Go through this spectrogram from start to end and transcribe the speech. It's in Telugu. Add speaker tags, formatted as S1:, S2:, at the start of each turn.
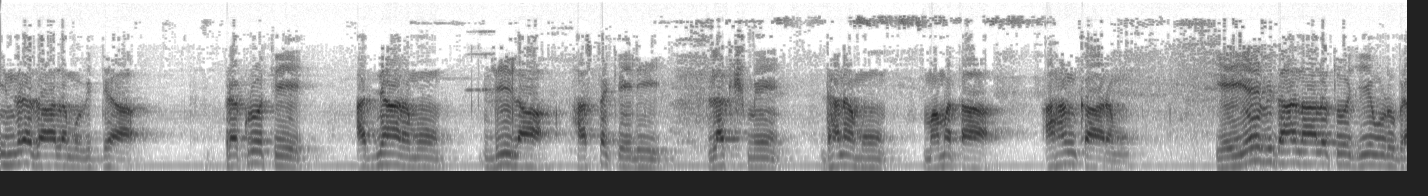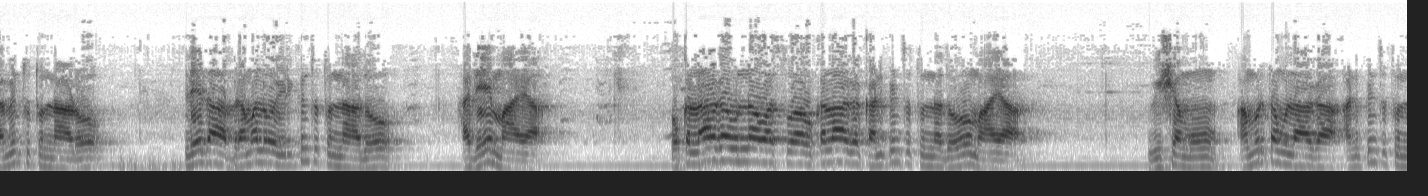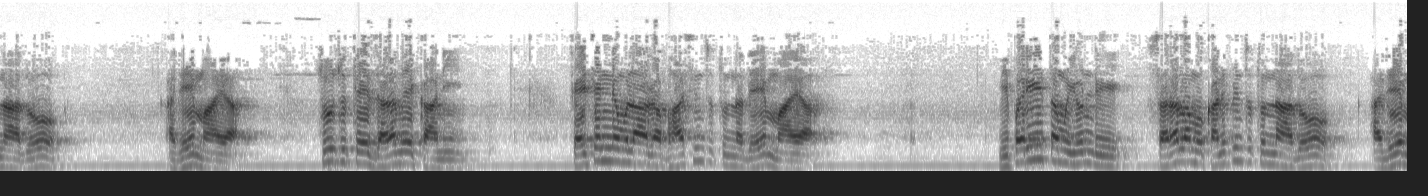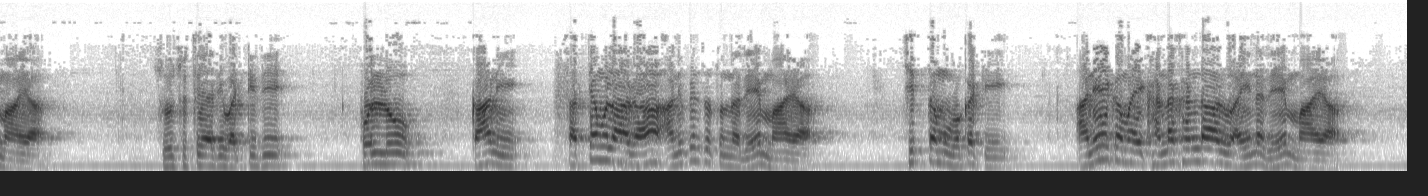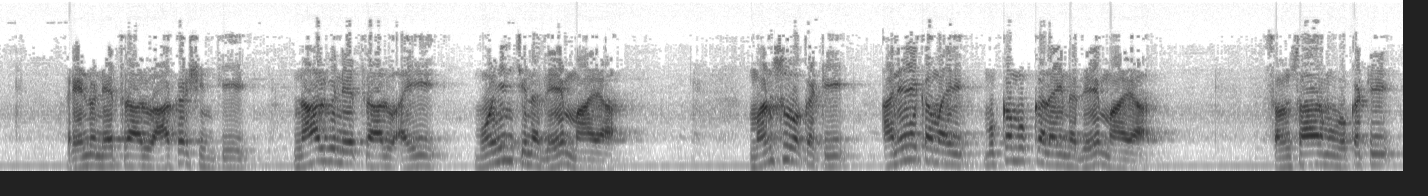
S1: ఇంద్రజాలము విద్య ప్రకృతి అజ్ఞానము లీల హస్తకేలి లక్ష్మి ధనము మమత అహంకారము. ఏ ఏ విధానాలతో జీవుడు భ్రమించుతున్నాడో లేదా భ్రమలో ఇరికించుతున్నాడో అదే మాయ. ఒకలాగా ఉన్న వస్తువు ఒకలాగా కనిపించుతున్నదో మాయ. విషము అమృతములాగా అనిపించుతున్నాదో అదే మాయ. చూచుతే జడమే కాని చైతన్యములాగా భాషించుతున్నదే మాయ. విపరీతము యుండి సరళము కనిపించుతున్నాదో అదే మాయ. చూచుతే అది వట్టిది పొల్లు కాని సత్యములాగా అనిపించుతున్నదే మాయ. చిత్తము ఒకటి అనేకమై ఖండఖండాలు అయినదే మాయ. రెండు నేత్రాలు ఆకర్షించి నాలుగు నేత్రాలు అయి మోహించినదే మాయ. మనసు ఒకటి అనేకమై ముక్కముక్కలైనదే మాయ. సంసారము ఒకటి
